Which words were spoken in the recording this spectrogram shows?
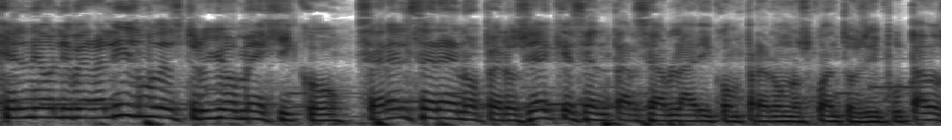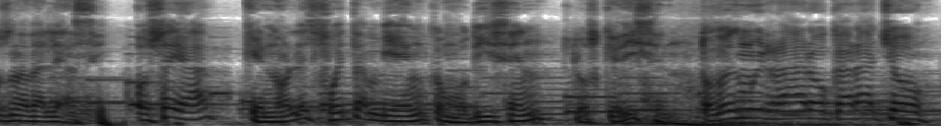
que el neoliberalismo destruyó México. Será el sereno, pero si hay que sentarse a hablar y comprar unos cuantos diputados, nada le hace. O sea, que no les fue tan bien como dicen los que dicen. Todo es muy raro, caracho.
